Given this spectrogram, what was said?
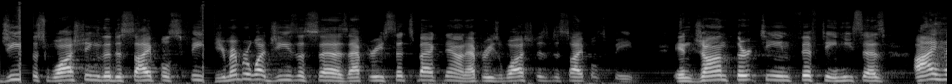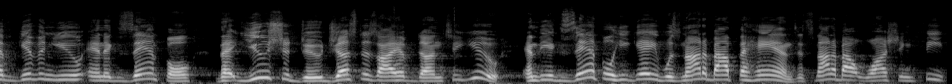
Jesus washing the disciples' feet. Do you remember what Jesus says after he sits back down, after he's washed his disciples' feet? In John 13, 15, he says, I have given you an example that you should do just as I have done to you. And the example he gave was not about the hands, it's not about washing feet,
